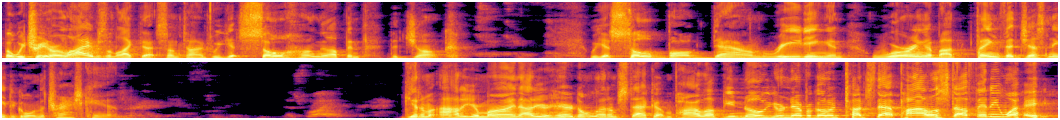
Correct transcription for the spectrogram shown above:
but we treat our lives like that sometimes. We get so hung up in the junk we get so bogged down reading and worrying about things that just need to go in the trash can. Get them out of your mind, out of your hair. Don't let them stack up and pile up. You know you're never going to touch that pile of stuff anyway.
